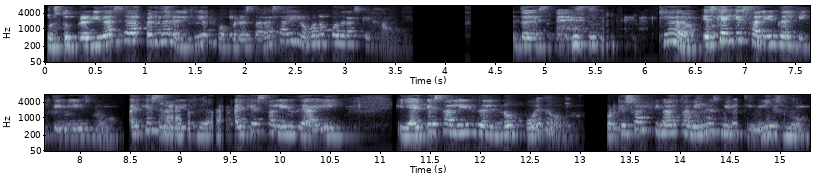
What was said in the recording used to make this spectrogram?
pues tu prioridad será perder el tiempo, pero estarás ahí y luego no podrás quejarte. Entonces, Claro, es que hay que salir del victimismo, hay que salir de, hay que salir de ahí y hay que salir del no puedo, porque eso al final también es victimismo.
